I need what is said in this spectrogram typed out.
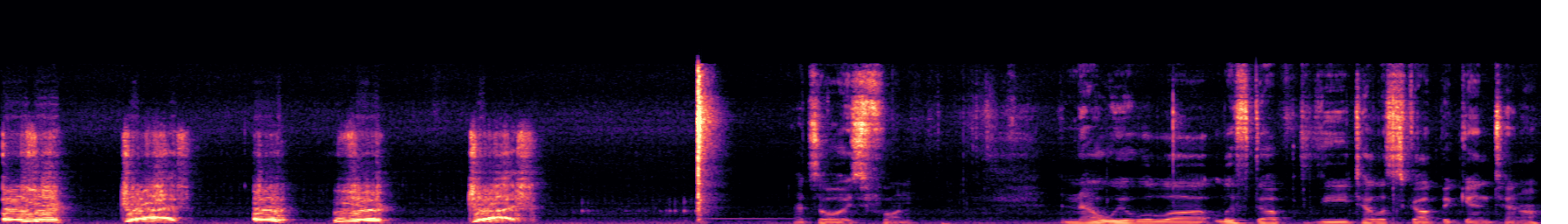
Overdrive. Overdrive. That's always fun. And now we will uh, lift up the telescopic antenna.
